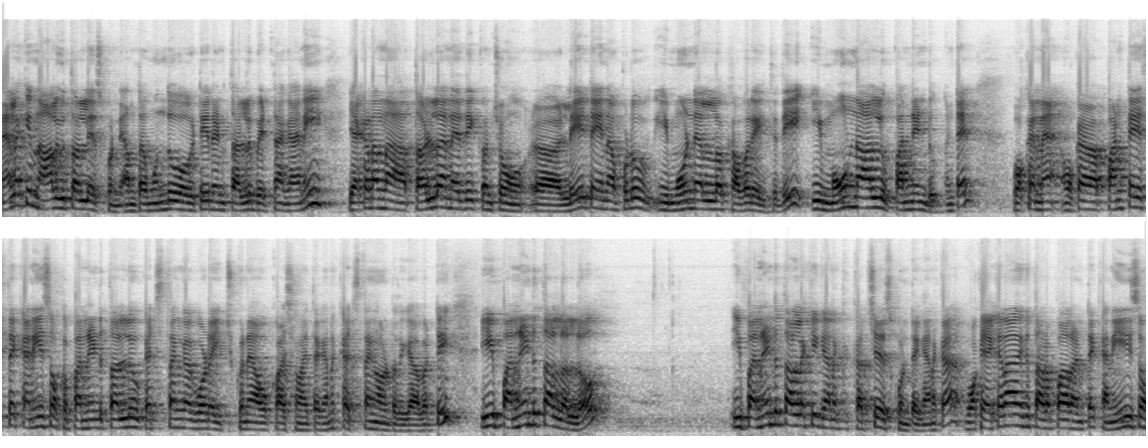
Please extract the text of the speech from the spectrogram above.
నెలకి నాలుగు తళ్ళు వేసుకోండి. అంతకుముందు ఒకటి రెండు తళ్ళు పెట్టినా కానీ ఎక్కడన్నా తళ్ళు అనేది కొంచెం లేట్ అయినప్పుడు ఈ మూడు నెలల్లో కవర్ అవుతుంది. ఈ మూడు నాళ్ళు పన్నెండు అంటే ఒక నె ఒక పంట వేస్తే కనీసం ఒక పన్నెండు తళ్ళు ఖచ్చితంగా కూడా ఇచ్చుకునే అవకాశం అయితే కనుక ఖచ్చితంగా ఉంటుంది కాబట్టి ఈ పన్నెండు తళ్ళల్లో ఈ పన్నెండు తళ్ళకి కనుక ఖర్చు చేసుకుంటే కనుక ఒక ఎకరానికి తడపాలంటే కనీసం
